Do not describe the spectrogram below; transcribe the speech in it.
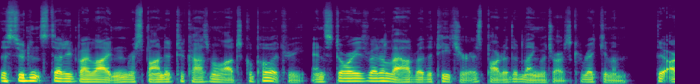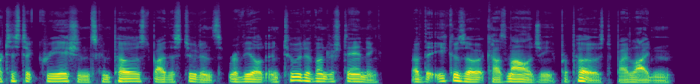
The students studied by Lydon responded to cosmological poetry and stories read aloud by the teacher as part of their language arts curriculum. The artistic creations composed by the students revealed intuitive understanding of the ecozoic cosmology proposed by Lydon.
